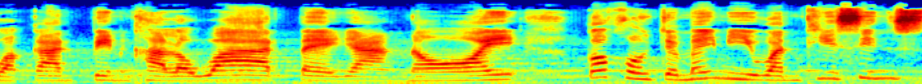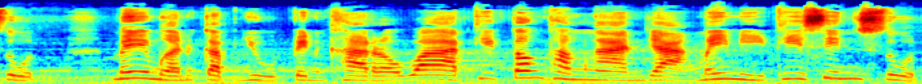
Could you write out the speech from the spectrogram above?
กว่าการเป็นคารวาสแต่อย่างน้อย ก็คงจะไม่มีวันที่สิ้นสุด ไม่เหมือนกับอยู่เป็นคารวาสที่ต้องทำงานอย่างไม่มีที่สิ้นสุด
